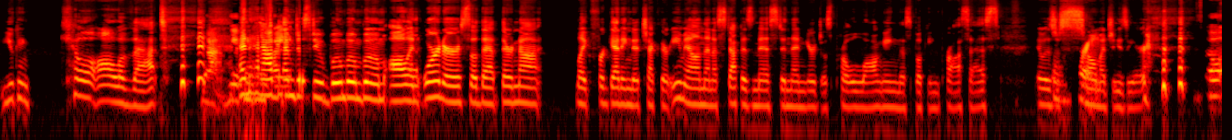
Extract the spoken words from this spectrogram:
you can kill all of that yeah and have them just do boom, boom, boom, all in Oh. order so that they're not like forgetting to check their email and then a step is missed and then you're just prolonging this booking process. It was oh, just so much easier. So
